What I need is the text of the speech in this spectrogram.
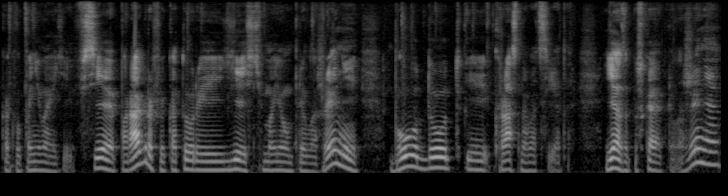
как вы понимаете, все параграфы, которые есть в моем приложении, будут и красного цвета. Я запускаю приложение.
